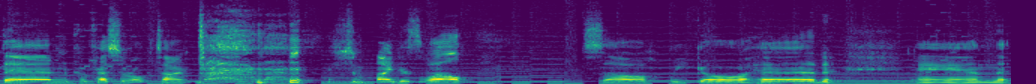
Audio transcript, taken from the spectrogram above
Then Professor Oak time. might as well. So we go ahead and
